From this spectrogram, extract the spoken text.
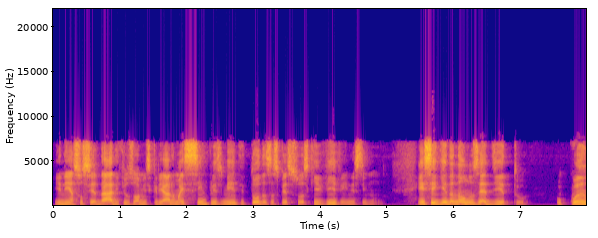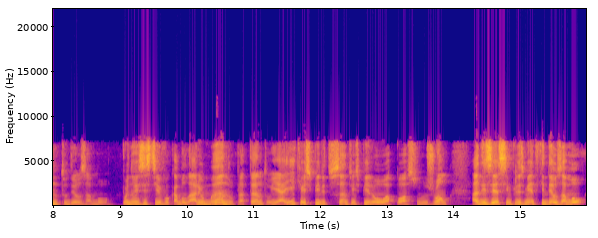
e nem a sociedade que os homens criaram, mas simplesmente todas as pessoas que vivem neste mundo. Em seguida, não nos é dito o quanto Deus amou, por não existir vocabulário humano para tanto. E é aí que o Espírito Santo inspirou o apóstolo João a dizer simplesmente que Deus amou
